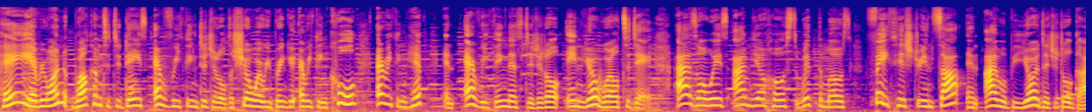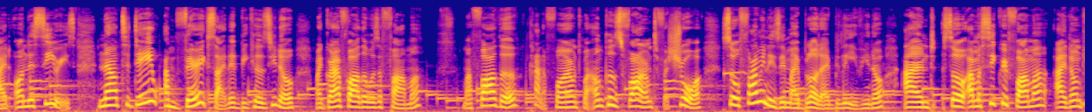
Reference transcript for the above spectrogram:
Hey everyone, welcome to today's Everything Digital, the show where we bring you everything cool, everything hip, and everything that's digital in your world today. As always, I'm your host with the most, Faith History and Sa, and I will be your digital guide on this series. Now, today I'm very excited because, you know, my grandfather was a farmer. My father kind of farmed, my uncles farmed for sure. So, farming is in my blood, I believe, you know. And so, I'm a secret farmer. I don't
